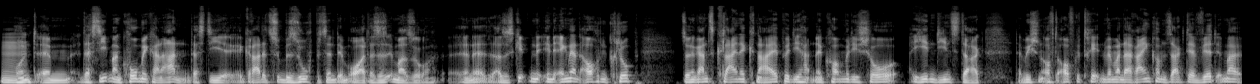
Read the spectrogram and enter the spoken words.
Mhm. Und ähm, das sieht man Komikern an, dass die gerade zu Besuch sind im Ort. Das ist immer so. Ne? Also es gibt in England auch einen Club, so eine ganz kleine Kneipe, die hat eine Comedy-Show jeden Dienstag. Da bin ich schon oft aufgetreten. Wenn man da reinkommt, sagt der Wirt immer,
